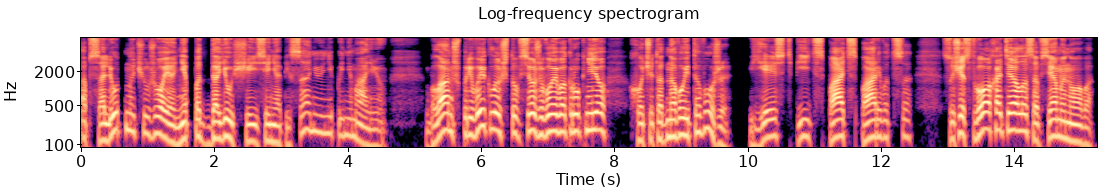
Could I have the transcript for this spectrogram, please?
абсолютно чужое, не поддающееся ни описанию, ни пониманию. Бланш привыкла, что все живое вокруг нее хочет одного и того же — есть, пить, спать, спариваться. Существо хотело совсем иного —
